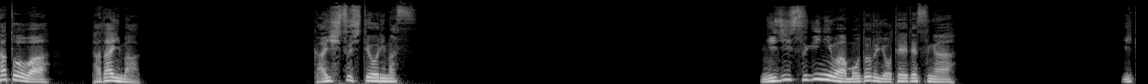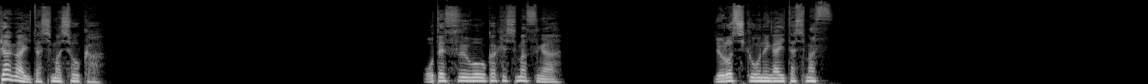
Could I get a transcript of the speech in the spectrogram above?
佐藤は、ただいま、外出しております。2時過ぎには戻る予定ですが、いかがいたしましょうか。お手数をおかけしますが、よろしくお願いいたします。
